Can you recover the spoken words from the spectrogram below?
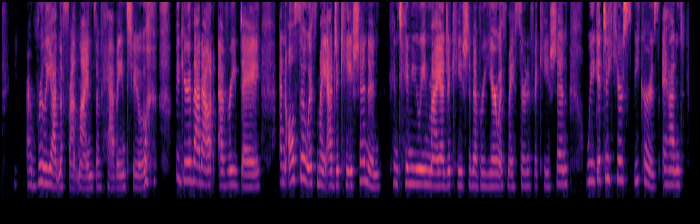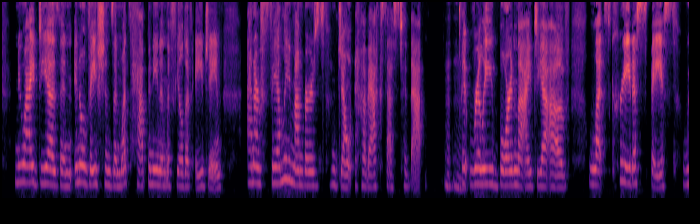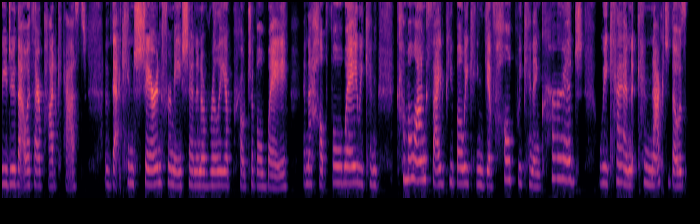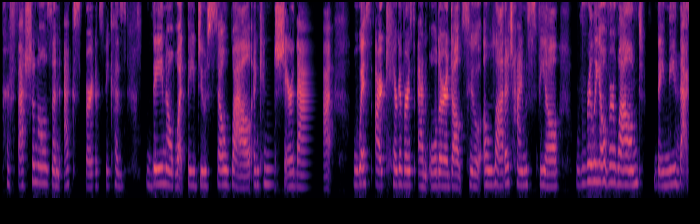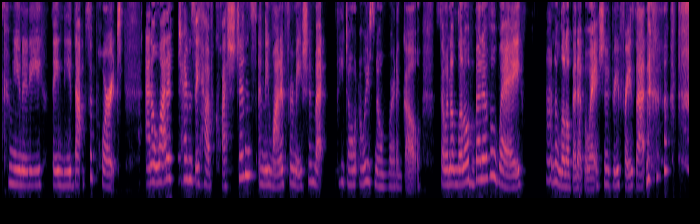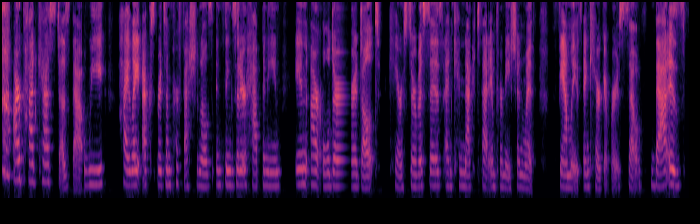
are really on the front lines of having to figure that out every day. And also with my education and continuing my education every year with my certification, we get to hear speakers and new ideas and innovations and what's happening in the field of aging. And our family members don't have access to that. Mm-mm. it really born the idea of let's create a space. We do that with our podcast that can share information in a really approachable way, in a helpful way. We can come alongside people, we can give hope, we can encourage, we can connect those professionals and experts because they know what they do so well and can share that with our caregivers and older adults who a lot of times feel really overwhelmed. They need yes. that community, they need that support. And a lot of times they have questions and they want information, but they don't always know where to go. So, in a little bit of a way, not in a little bit of a way, I should rephrase that. Our podcast does that. We highlight experts and professionals and things that are happening in our older adult care services and connect that information with families and caregivers. So, that is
